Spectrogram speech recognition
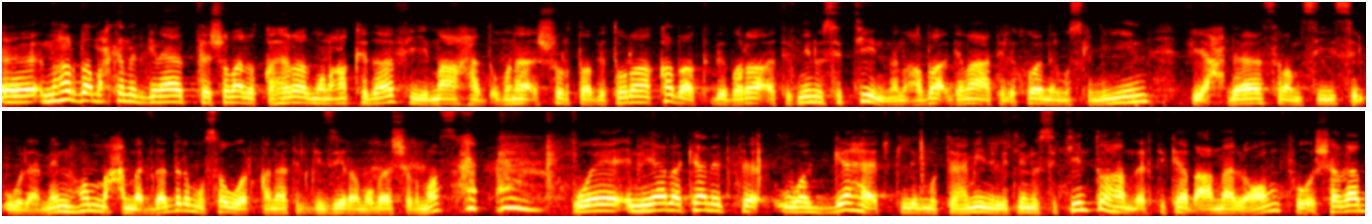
آه، النهارده محكمة جنايات شمال القاهرة المنعقدة في معهد أمناء الشرطة بطرة قضت ببراءة 62 من أعضاء جماعة الإخوان المسلمين في أحداث رمسيس الأولى. منهم محمد بدر مصور قناة الجزيرة مباشر مصر. والنيابة كانت وجهت للمتهمين ال 62 تهم ارتكاب أعمال عنف وشغب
